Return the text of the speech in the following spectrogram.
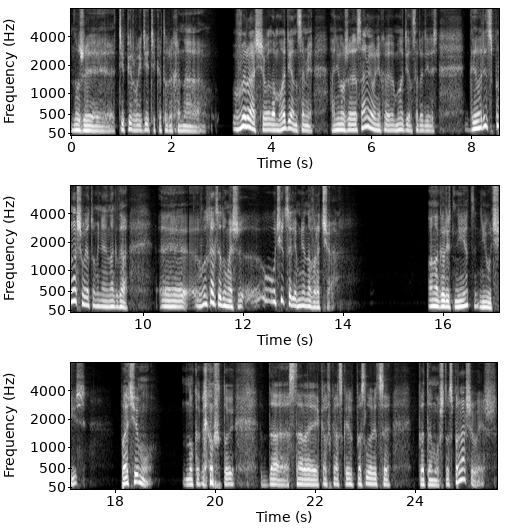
но уже те первые дети, которых она выращивала младенцами, они уже сами у них э, младенцы родились. Говорит, спрашивает у меня иногда, э, вот как ты думаешь, учиться ли мне на врача? Она говорит, нет, не учись. Почему? Ну, как в той да, старой кавказской пословице, потому что спрашиваешь.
